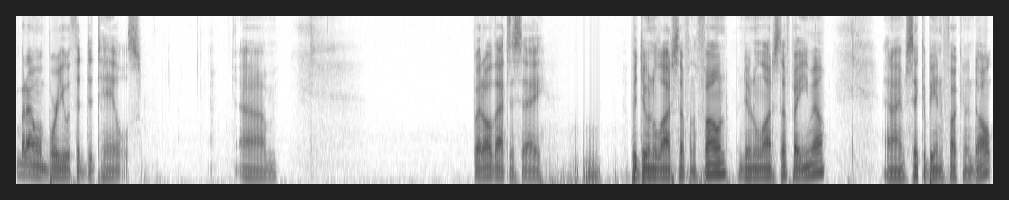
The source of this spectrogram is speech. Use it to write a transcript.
But I won't bore you with the details. Um, but all that to say, I've been doing a lot of stuff on the phone, been doing a lot of stuff by email, and I'm sick of being a fucking adult.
